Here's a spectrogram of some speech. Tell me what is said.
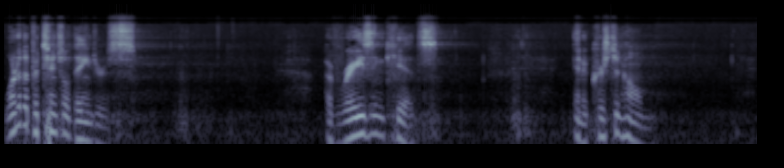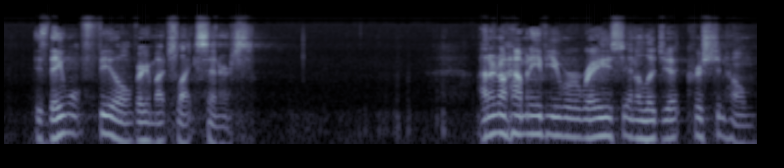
One of the potential dangers of raising kids in a Christian home is they won't feel very much like sinners. I don't know how many of you were raised in a legit Christian home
